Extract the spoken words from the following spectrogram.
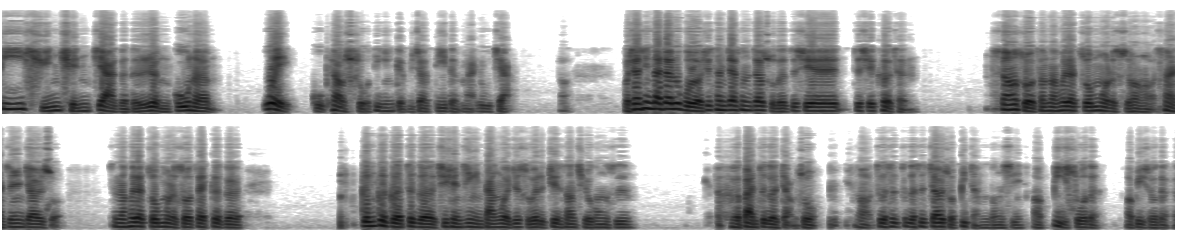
低行权价格的认沽呢，为股票锁定一个比较低的买入价啊！我相信大家如果有去参加深交所的这些这些课程，深交所常常会在周末的时候哈，上海证券交易所常常会在周末的时候，在各个跟各个这个期权经营单位，就所谓的券商期货公司合办这个讲座啊，这个是这个是交易所必讲的东西啊，必说的啊，必说的。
